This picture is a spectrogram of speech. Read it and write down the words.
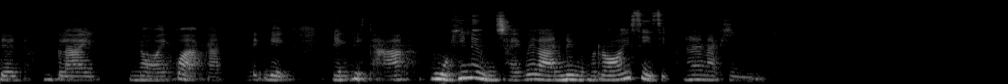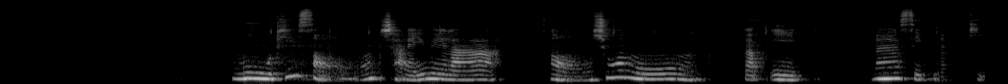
เดินทางไกลน้อยกว่ากัน เด็กๆ เด็กๆคะหมู่ที่ 1 ใช้เวลา 145 นาที หมู่ที่ 2 ใช้เวลา 2 ชั่วโมง กับอีก 50 นาที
